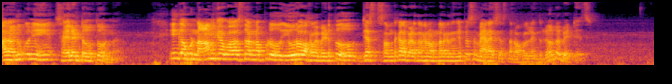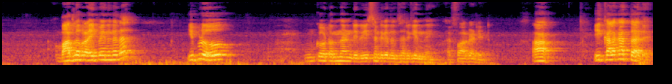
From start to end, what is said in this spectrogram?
అని అనుకుని సైలెంట్ అవుతూ ఉన్నారు. ఇంకా అప్పుడు నామకే వాస్తు అన్నప్పుడు ఎవరో ఒకరిని పెడుతూ జస్ట్ సంతకాలు పెడతాం ఉండాలి కదని చెప్పేసి మేనేజ్ చేస్తున్నారు. ఒకరిని ఇద్దరు పెట్టేసి. బాధలో అయిపోయింది కదా? ఇప్పుడు ఇంకోటి ఉందండి రీసెంట్గా ఏదో జరిగింది. ఐ ఫార్గట్ ఇట్ ఈ కలకత్తాదే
